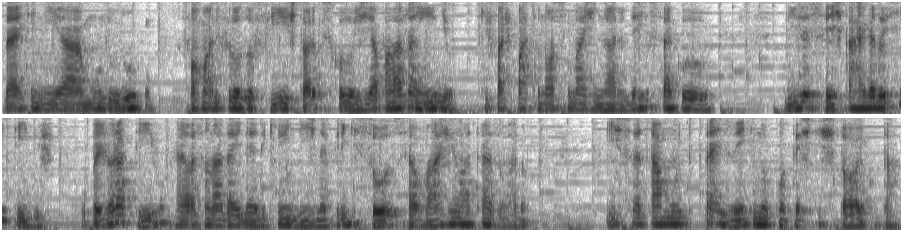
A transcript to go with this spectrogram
da etnia Munduruku, formado em filosofia, história e psicologia, a palavra índio, que faz parte do nosso imaginário desde o século XVI, carrega dois sentidos. O pejorativo, relacionado à ideia de que o indígena é preguiçoso, selvagem ou atrasado. Isso está é muito presente no contexto histórico, tá?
